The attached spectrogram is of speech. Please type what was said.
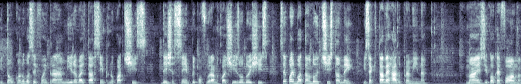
Então, quando você for entrar na mira, vai estar sempre no 4x. Deixa sempre configurar no 4x ou 2x. Você pode botar no 2x também. Isso aqui estava errado para mim, né? Mas de qualquer forma,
